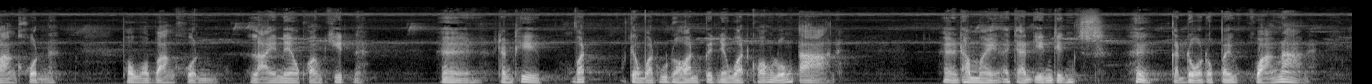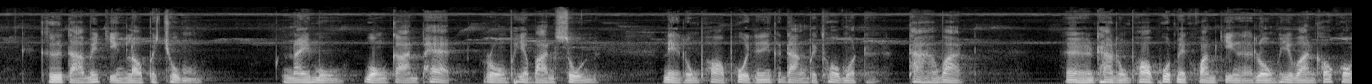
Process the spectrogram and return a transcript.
บางคนนะเพราะว่าบางคนหลายแนวความคิดนะทั้งที่วัดจังหวัดอุดรเป็นจังหวัดของหลวงตาทำไมอาจารย์อินจึง กระโดดออกไปขวางหน้า คือตามไม่จริงเราประชุมในหมู่วงการแพทย์ โรงพยาบาลศูนย์เนี่ยหลวงพ่อพูดอย่างนี้ก็ดังไปทั่วหมด ถ้าหากว่าถ้าหลวงพ่อพูดไม่ความจริงโรงพยาบาลเขาคง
